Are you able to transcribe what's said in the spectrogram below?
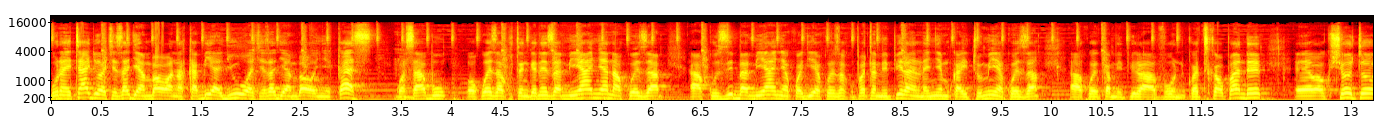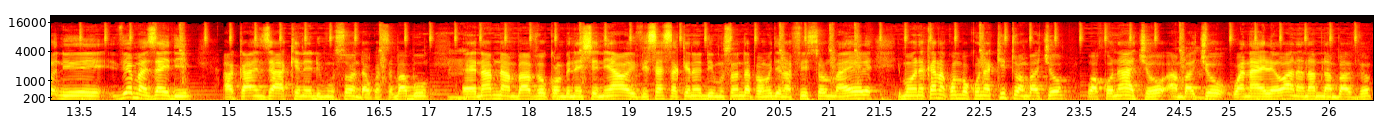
unahitaji wachezaji ambao wanakabia juu, wachezaji ambao wenye kasi kwa sababu wa kuweza kutengeneza mianya na kuweza uh, kuziba mianya kwa ajili ya kuweza kupata mipira na nenyewe mkaitumia kuweza uh, kuweka mipira wavuni. Katika upande eh, wa kushoto ni vyema zaidi akaanza Kennedy Musonda kwa sababu mm. eh, namna ambavyo combination yao hivi sasa Kennedy Musonda pamoja na Fiston Maele imeonekana kwamba kuna kitu ambacho wako nacho ambacho wanaelewana namna ambavyo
